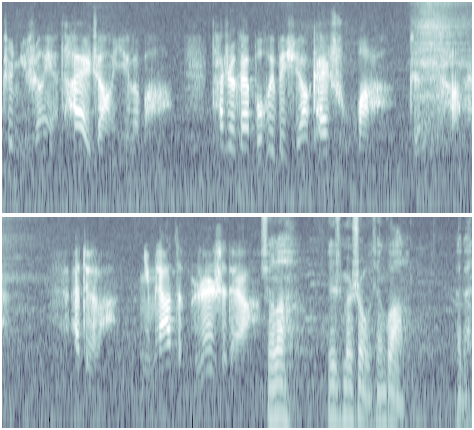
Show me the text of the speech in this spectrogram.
这女生也太仗义了吧？她这该不会被学校开除吧？真惨。哎，对了，你们俩怎么认识的呀？行了，没什么事，我先挂了，拜拜。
